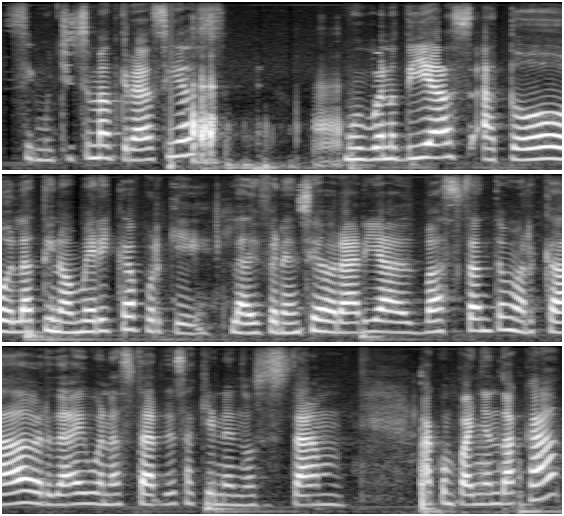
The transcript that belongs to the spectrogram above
Sí, muchísimas gracias. Muy buenos días a todo Latinoamérica porque la diferencia horaria es bastante marcada, ¿verdad? Y buenas tardes a quienes nos están acompañando acá.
